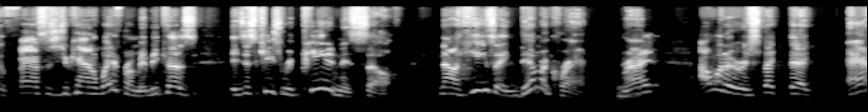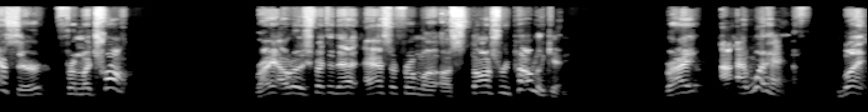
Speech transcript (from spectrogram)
as fast as you can away from it because it just keeps repeating itself. Now he's a Democrat, right? I would have expected that answer from a Trump, right? I would have expected that answer from a, a staunch Republican, right? I, I would have, but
